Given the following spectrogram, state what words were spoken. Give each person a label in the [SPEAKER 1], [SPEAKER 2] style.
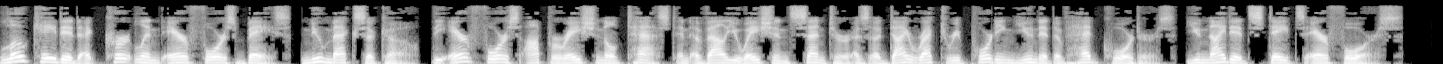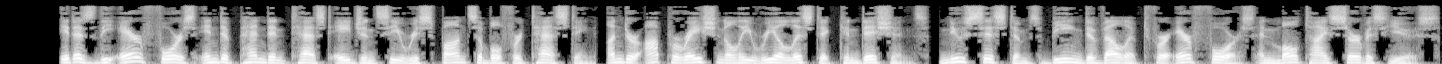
[SPEAKER 1] Located at Kirtland Air Force Base, New Mexico, the Air Force Operational Test and Evaluation Center is a direct reporting unit of Headquarters, United States Air Force. It is the Air Force independent test agency responsible for testing, under operationally realistic conditions, new systems being developed for Air Force and multi-service use.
